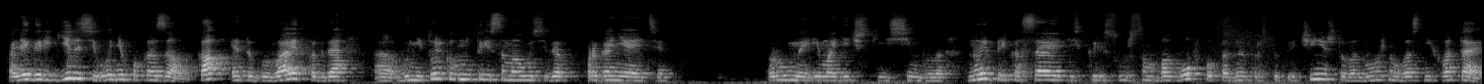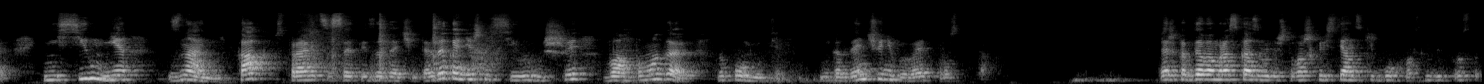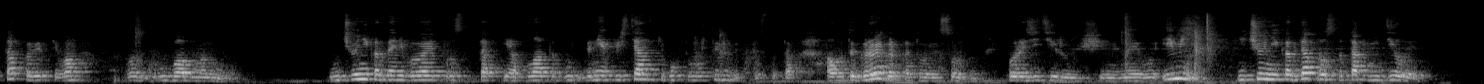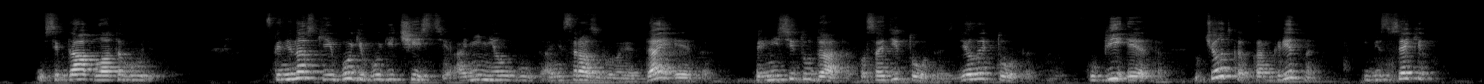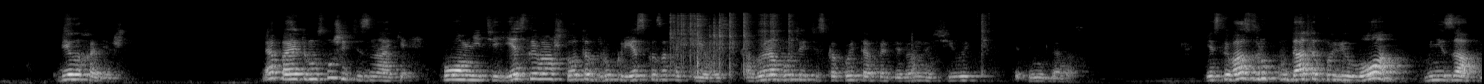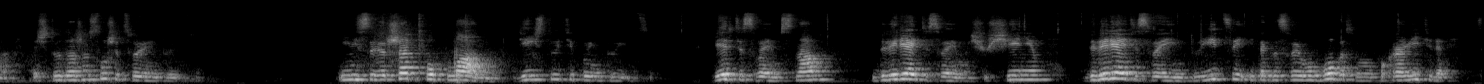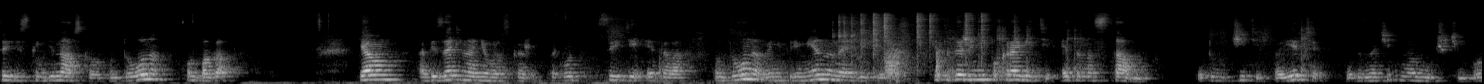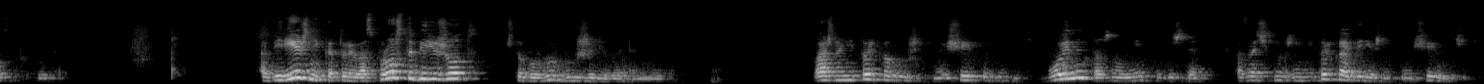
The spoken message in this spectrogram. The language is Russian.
Коллега Регина сегодня показала, как это бывает, когда э, вы не только внутри самого себя прогоняете руны и магические символы, но и прикасаетесь к ресурсам богов по одной простой причине, что возможно у вас не хватает ни сил, ни знаний, как справиться с этой задачей. Тогда, конечно, силы высшие вам помогают, но помните, никогда ничего не бывает просто так. Даже когда вам рассказывали, что ваш христианский бог вас любит просто так, поверьте, вам вас грубо обманули. Ничего никогда не бывает просто так, и оплата будет. Вернее, христианский бог то может и любит просто так, а вот эгрегор, который создан паразитирующими на его имени, ничего никогда просто так не делает. И всегда оплата будет. Скандинавские боги, боги чести, они не лгут, они сразу говорят, дай это, принеси туда-то, посади то-то, сделай то-то, купи это четко, конкретно и без всяких белых одежд. Да, поэтому слушайте знаки, помните, если вам что-то вдруг резко захотелось, а вы работаете с какой-то определенной силой, это не для вас. Если вас вдруг куда-то повело внезапно, значит вы должны слушать свою интуицию и не совершать по плану, действуйте по интуиции. Верьте своим снам, доверяйте своим ощущениям Доверяйте своей интуиции, и тогда своего бога, своего покровителя среди скандинавского пантеона он богат. Я вам обязательно о нем расскажу. Так вот, среди этого пантеона вы непременно найдете, это даже не покровитель, это наставник, это учитель, поверьте, это значительно лучше, чем просто какой-то обережник, который вас просто бережет, чтобы вы выжили в этом мире. Важно не только выжить, но еще и победить. Воины должны уметь побеждать, а значит нужно не только обережник, но еще и учить.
